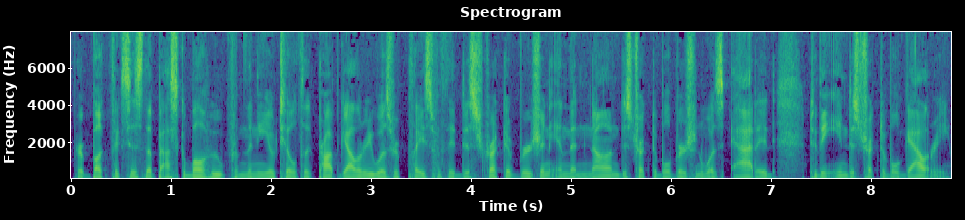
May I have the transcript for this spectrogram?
For bug fixes, the basketball hoop from the Neo Tilted Prop Gallery was replaced with a destructive version, and the non destructible version was added to the Indestructible Gallery.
